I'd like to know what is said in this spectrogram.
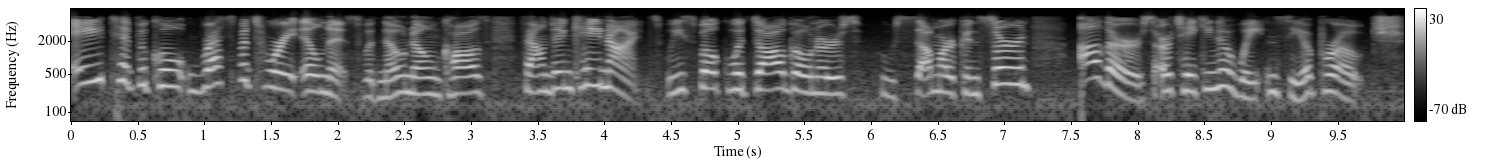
atypical respiratory illness with no known cause found in canines. We spoke with dog owners who some are concerned, others are taking a wait and see approach.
